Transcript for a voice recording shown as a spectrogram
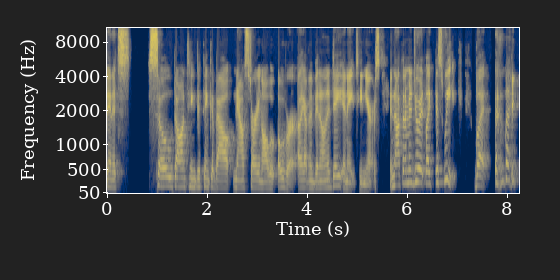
And it's so daunting to think about now starting all over. Like I haven't been on a date in 18 years. And not that I'm going to do it like this week, but like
